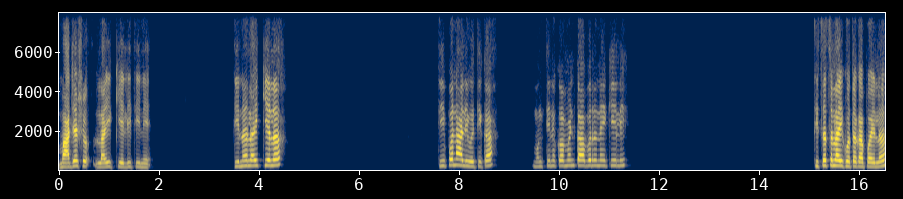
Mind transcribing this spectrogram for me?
माझ्या शो लाईक केली तिने. तिनं लाईक केलं? ती पण आली होती का? मग तिने कमेंट का बरं नाही केली? तिचंच लाईक होतं का पहिलं?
